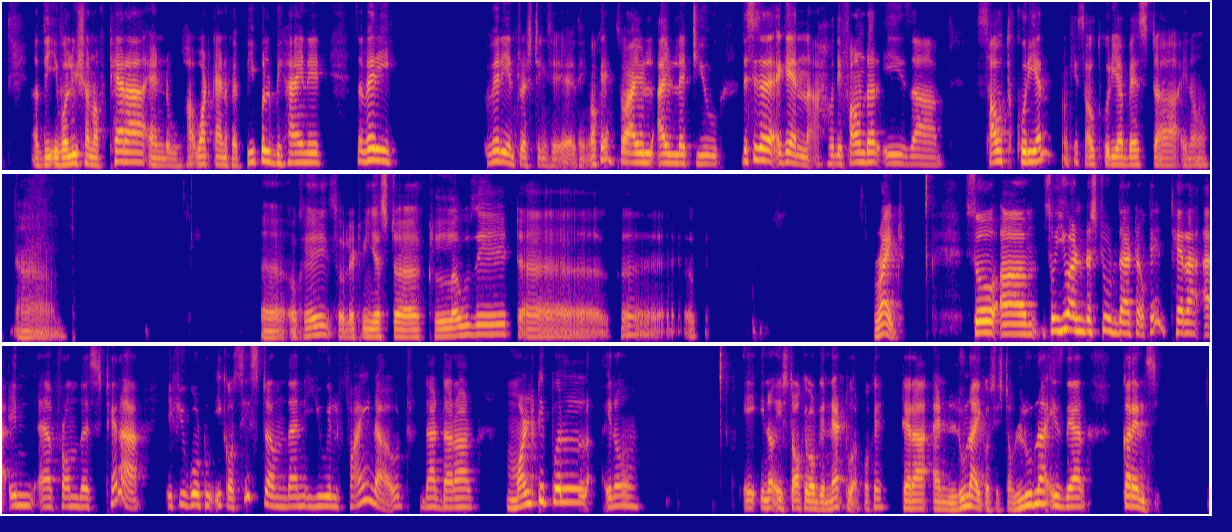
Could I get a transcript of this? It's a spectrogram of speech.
the evolution of terra and what kind of a people behind it it's a very very interesting thing. Okay, so I will I will let you. This is a, again the founder is uh, South Korean. Okay, South Korea based. Uh, you know. Um, uh, okay, so let me just uh, close it. Uh, okay. Right. So, um, so you understood that, okay, Terra uh, in uh, from this Terra, if you go to ecosystem, then you will find out that there are multiple, you know, you know, it's talking about the network, okay, Terra and Luna ecosystem. Luna is their currency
